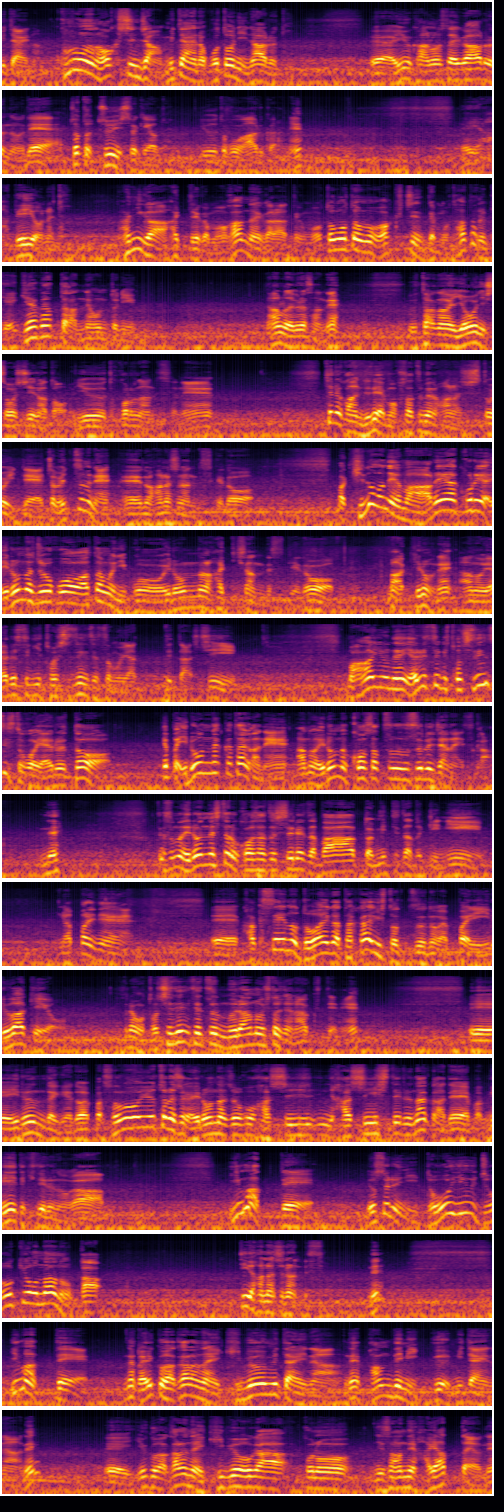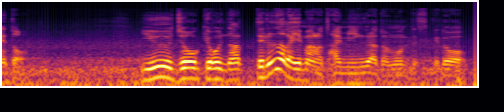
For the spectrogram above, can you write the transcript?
みたいな。コロナのワクチンじゃんみたいなことになると。えー、いう可能性があるので、ちょっと注意しとけよというところがあるからね。えー、やべえよねと。何が入ってるかもわかんないからって、もともともワクチンってもうただの激薬だったからね、本当に。なので皆さんね、打たないようにしてほしいなというところなんですよね。ってな感じで、もう二つ目の話しといて、ちょっと三つ目ね、えー、の話なんですけど、まあ、昨日ね、まあ、あれやこれやいろんな情報を頭にこう、いろんなの入ってきたんですけど、まあ昨日ね、あの、やりすぎ都市伝説もやってたし、まあああいうね、やりすぎ都市伝説とかをやると、やっぱいろんな方がね、あの、いろんな考察するじゃないですか。ね。で、そのいろんな人の考察してるやつはバーっと見てたときに、やっぱりね、えー、覚醒の度合いが高い人っつうのがやっぱりいるわけよ。それはもう都市伝説村の人じゃなくてね。えー、いるんだけど、やっぱそういう人たちがいろんな情報を発信、発信してる中で、やっぱ見えてきてるのが、今って、要するにどういう状況なのかっていう話なんですよ。ね。今って、なんかよくわからない奇病みたいな、ね、パンデミックみたいなね、えーよくわからない奇病が、この2、3年流行ったよね、という状況になってるのが今のタイミングだと思うんですけど、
